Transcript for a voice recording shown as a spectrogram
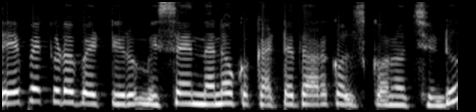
టేప్ ఎక్కడో పెట్టిరు మిస్ అయిందని ఒక కట్టె దార కొలుసుకొని వచ్చిండు.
